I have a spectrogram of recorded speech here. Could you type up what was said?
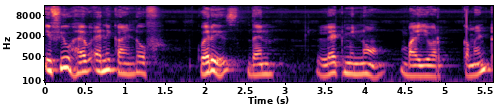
if you have any kind of queries, then let me know by your comment.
